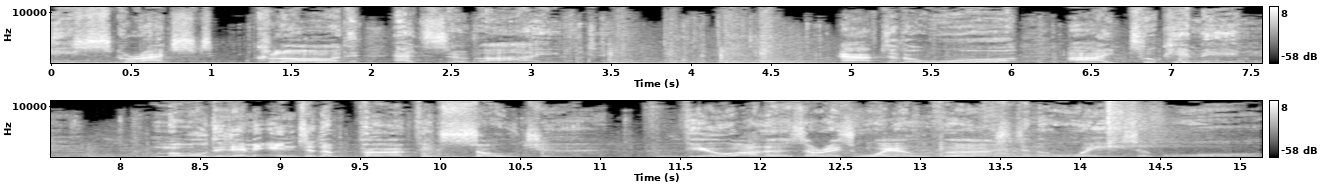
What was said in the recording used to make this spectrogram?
He scratched, clawed, and survived. After the war, I took him in, molded him into the perfect soldier. Few others are as well versed in the ways of war.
